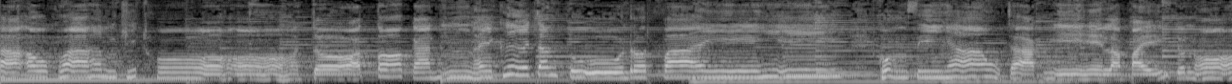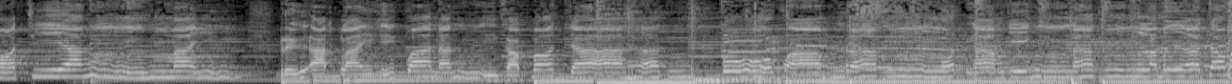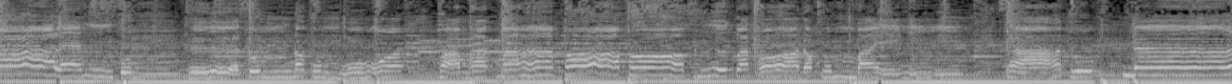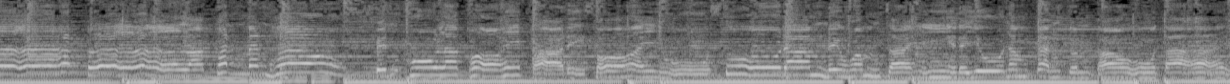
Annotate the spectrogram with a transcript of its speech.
ถ้าเอาความคิดหอดจอดต่อกันให้คือจังตูนรถไฟ คงสียาจากนี้ละไปจนหอดเชียงใหม่หรืออาจไกลกว่านั้นกับบอจากโอ้ความรัก งดงามยิ่งนัก ละเมื่อเจ้ามาแล่นกลุ่ม คือสุ่มดอกอุ้มหัว ความหักมาพ่อพ่อคือกระทอดอกคุ้มใบ สาธุเด้อละคันแม่นเฮาเป็นคู่ละขอให้ป่าได้ซอยอยู่ สู้ดำได้หวมใจ ได้อยู่น้ำกันจนเท่าตาย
